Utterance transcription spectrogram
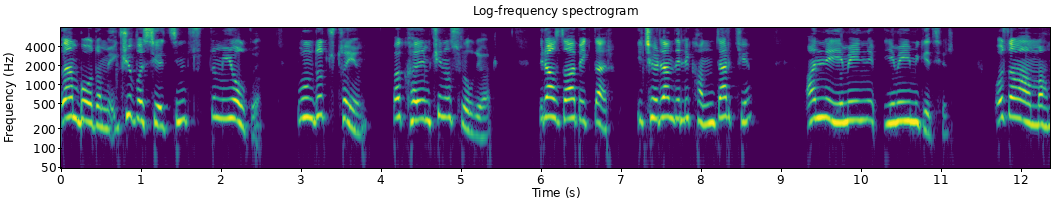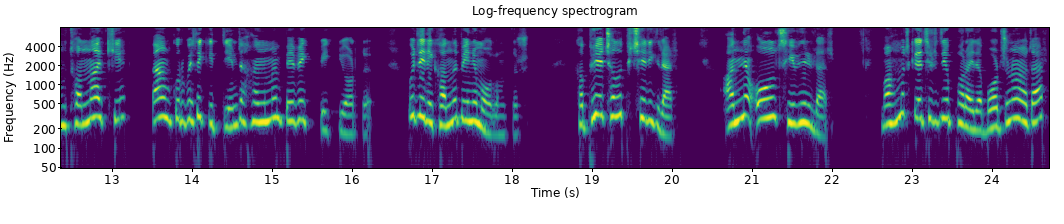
ben bu adamı iki vasiyetini tuttum iyi oldu. Bunu da tutayım. Bakalım ki nasıl oluyor. Biraz daha bekler. İçeriden delikanlı der ki anne yemeğini, yemeğimi getir. O zaman Mahmut anlar ki ben gurbete gittiğimde hanımın bebek bekliyordu. Bu delikanlı benim oğlumdur. Kapıya çalıp içeri girer. Anne oğul sevinirler. Mahmut getirdiği parayla borcunu öder,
